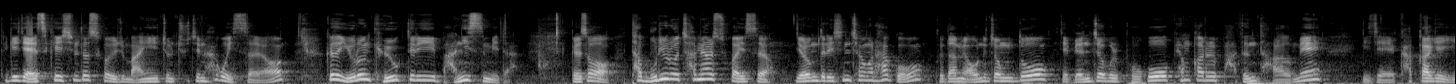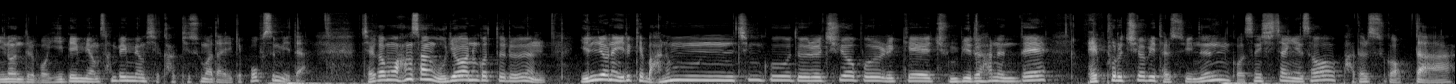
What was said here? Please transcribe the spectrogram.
특히 이제 SK 실더스가 요즘 많이 좀 추진하고 있어요. 그래서 이런 교육들이 많이 있습니다 그래서 다 무료로 참여할 수가 있어요. 여러분들이 신청을 하고 그 다음에 어느 정도 면접을 보고 평가를 받은 다음에 이제 각각의 인원들 뭐 200명 300명씩 각 기수마다 이렇게 뽑습니다. 제가 뭐 항상 우려하는 것들은 1년에 이렇게 많은 친구들을 취업을 이렇게 준비를 하는데 100% 취업이 될 수 있는 것은 시장에서 받을 수가 없다.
